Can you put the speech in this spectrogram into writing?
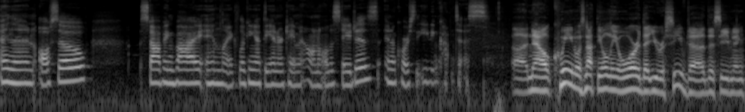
And then also stopping by and like looking at the entertainment on all the stages, and of course the eating contests. Uh, now, Queen was not the only award that you received uh, this evening.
